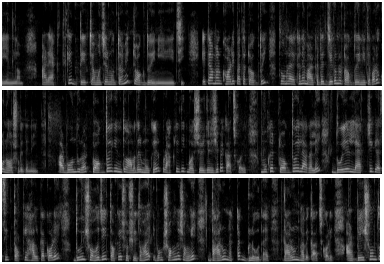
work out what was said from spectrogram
নিয়ে নিলাম, আর এক থেকে দেড় চামচের মতো আমি টক দই নিয়ে নিয়েছি। এটা আমার ঘরে পাতা টক দই, তোমরা এখানে মার্কেটের যে কোনো টক দই নিতে পারো, কোনো অসুবিধা নেই। আর বন্ধুরা, টক দই কিন্তু আমাদের মুখের প্রাকৃতিক ময়শ্চারাইজার হিসেবে কাজ করে। মুখের টক দই লাগালে দইয়ের ল্যাকট্রিক অ্যাসিড ত্বকে হালকা করে, দই সহজেই ত্বকে শোষিত হয় এবং সঙ্গে সঙ্গে দারুণ একটা গ্লো দেয়, দারুণভাবে কাজ করে। আর বেসন তো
